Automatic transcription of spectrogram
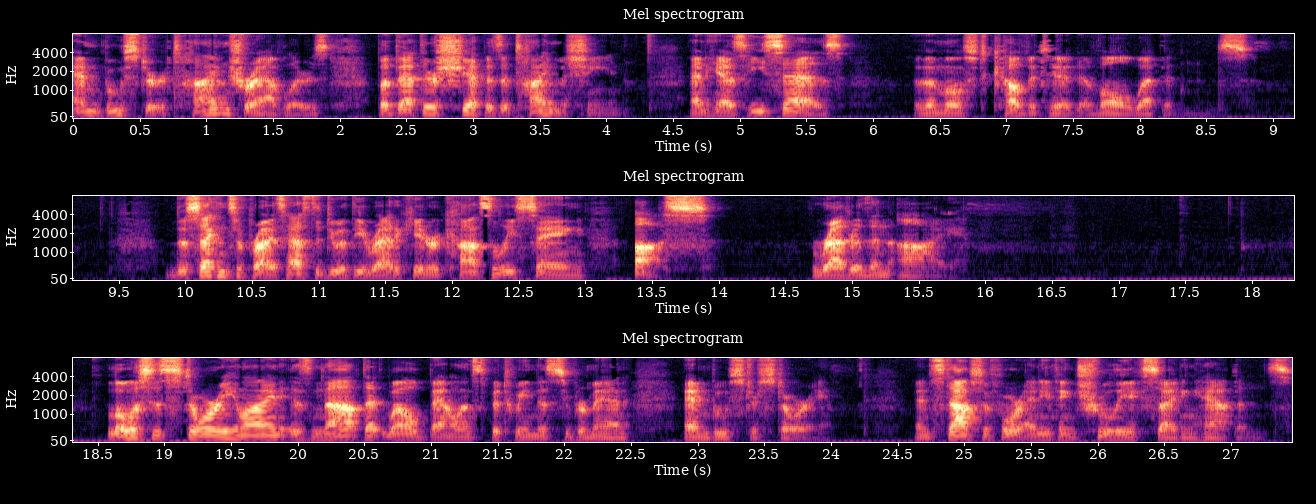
and Booster time travelers, but that their ship is a time machine. And as he says, the most coveted of all weapons. The second surprise has to do with the Eradicator constantly saying us rather than I. Lois's storyline is not that well balanced between the Superman and Booster story, and stops before anything truly exciting happens.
